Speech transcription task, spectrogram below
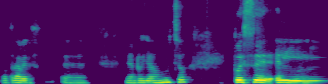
otra vez eh, me he enrollado mucho, pues eh, el,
